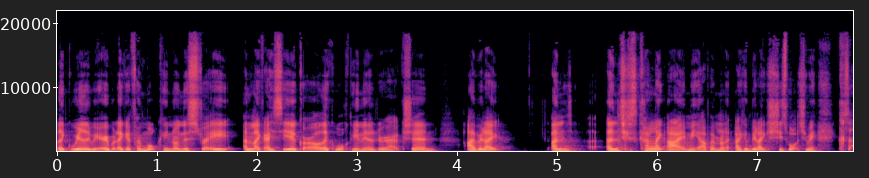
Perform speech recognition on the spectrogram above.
like really weird, but like if I'm walking down the street and like I see a girl like walking in the other direction, I'd be like, and and she's kind of like eyeing me up. I'm like, I can be like, she's watching me because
